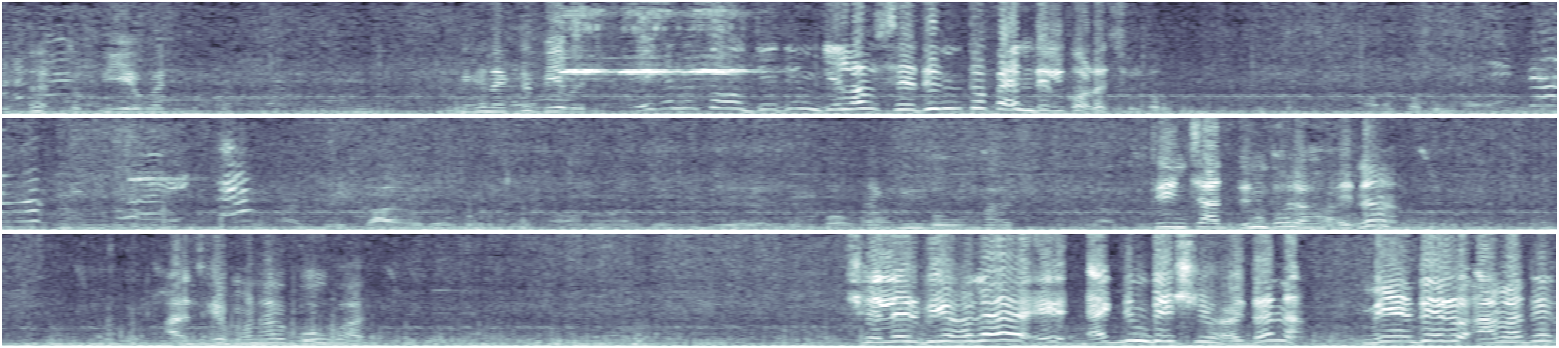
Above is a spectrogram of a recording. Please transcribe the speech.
এখানে একটা বিয়ে বাড়ি এখানে একটা বিয়ে এখানে তো যেদিন গেলাম সেদিন তো প্যান্ডেল অনেক কদিন হয়। গায়ে হলো বউ ভাত তিন চার দিন ধরে হয় না? আজকে মনে হয় বউ ভাত ছেলের বিয়ে হলে একদিন বেশি হয় তাই না? মেয়েদের আমাদের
